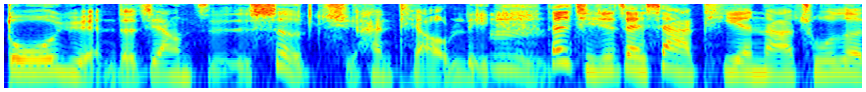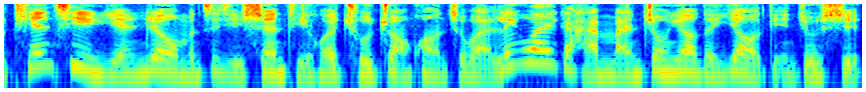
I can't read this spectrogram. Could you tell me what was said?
多元的这样子摄取和调理。嗯，但是其实，在夏天呢、啊，除了天气炎热，我们自己身体会出状况之外，另外一个还蛮重要的要点就是，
